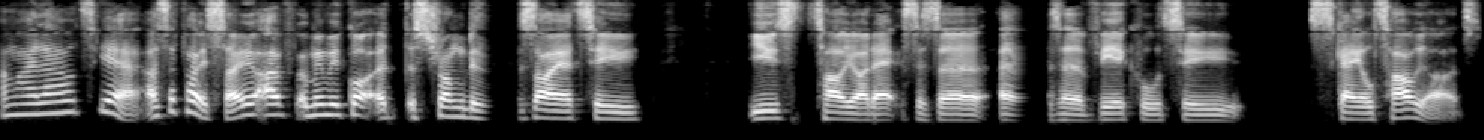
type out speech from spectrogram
Am I allowed? Yeah, I suppose so. I've, I mean, we've got a, a strong desire to use Tileyard X as a as a vehicle to scale Tileyards.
